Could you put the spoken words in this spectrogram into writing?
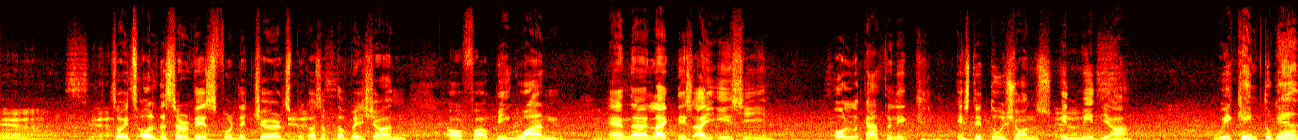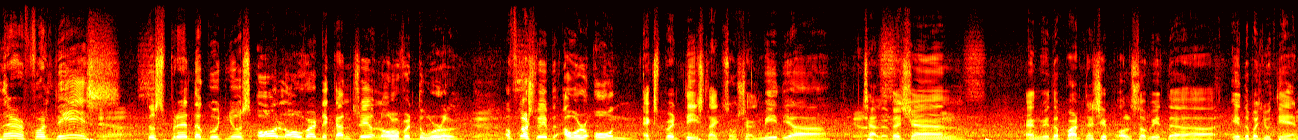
Yes, yes. So it's all the service for the church because of the vision of uh, being one. And uh, like this IEC, all the Catholic institutions in Yes. media we came together for this Yes. to spread the good news all over the country, all over the world. Yes. Of course, we have our own expertise like social media, Yes. television, and with the partnership also with the EWTN.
